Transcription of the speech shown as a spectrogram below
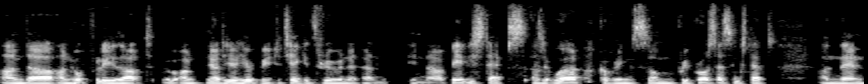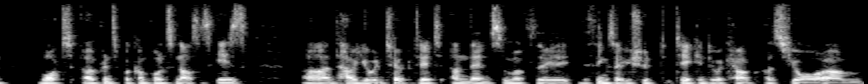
And, uh, and hopefully that um, the idea here would be to take it through in, in, in uh, baby steps, as it were, covering some pre-processing steps, and then what uh, principal components analysis is, and how you interpret it, and then some of the, the things that you should take into account as your um,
